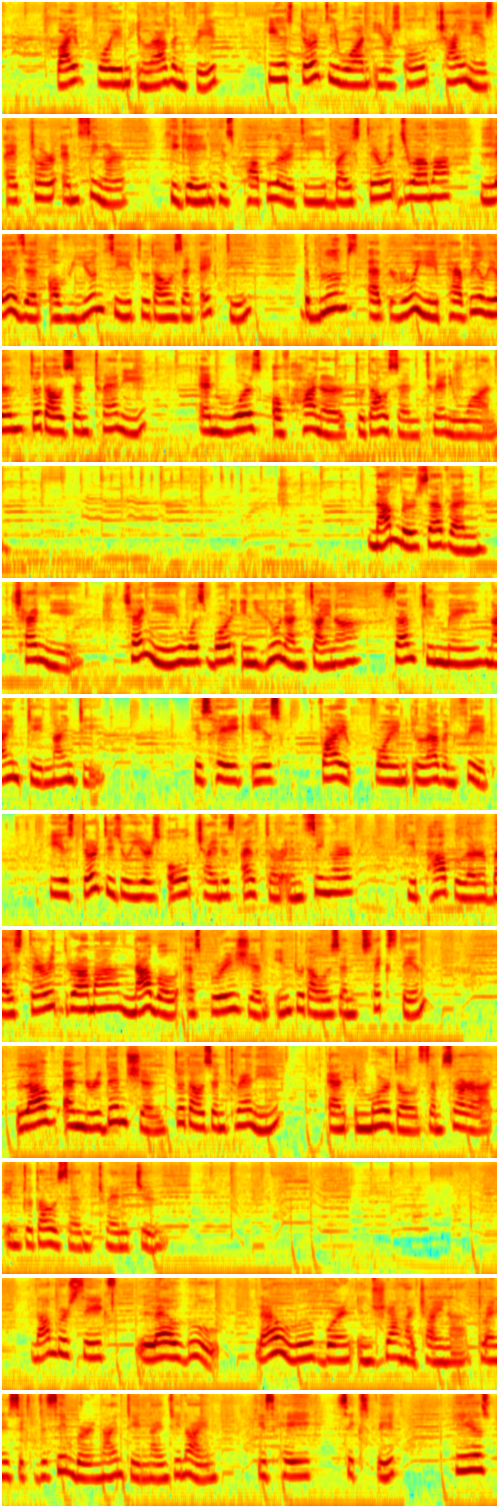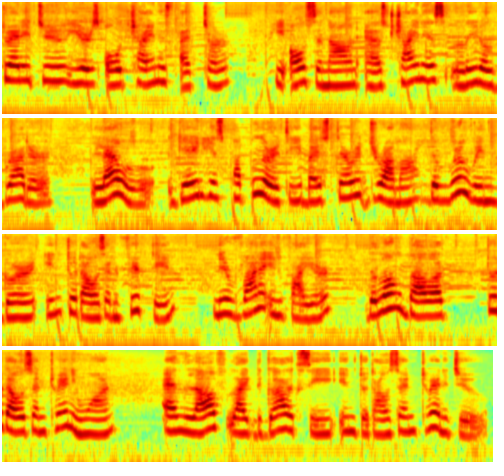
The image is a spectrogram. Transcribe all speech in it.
5.11 feet. He is 31 years old Chinese actor and singer. He gained his popularity by stage drama Legend of Yunxi 2018, The Blooms at Ruyi Pavilion 2020, and Words of Honor 2021. Number 7. Cheng Yi Cheng Yi was born in Hunan, China, 17 May 1990. His height is 5.11 feet. He is 32 years old Chinese actor and singer. Popular by stage drama Noble Aspiration in 2016, Love and Redemption 2020, and Immortal Samsara in 2022. Number 6. Leo Wu Leo Wu born in Shanghai, China, 26 December 1999. His height 6 feet. He is 22 years old Chinese actor. He also known as Chinese Little Brother. Leo Wu gained his popularity by stage drama The Whirlwind Girl in 2015, Nirvana in Fire, The Long Ballad 2021, and Love Like the Galaxy in 2022.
